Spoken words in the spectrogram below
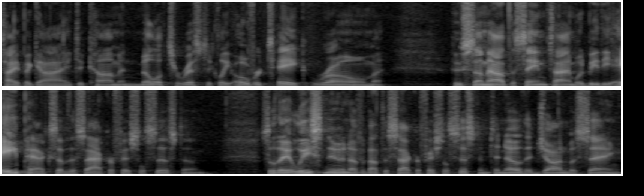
type of guy to come and militaristically overtake Rome, who somehow at the same time would be the apex of the sacrificial system. So they at least knew enough about the sacrificial system to know that John was saying,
